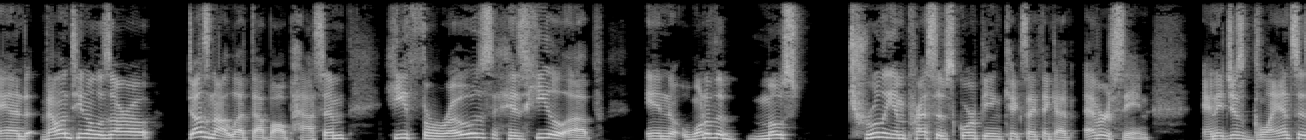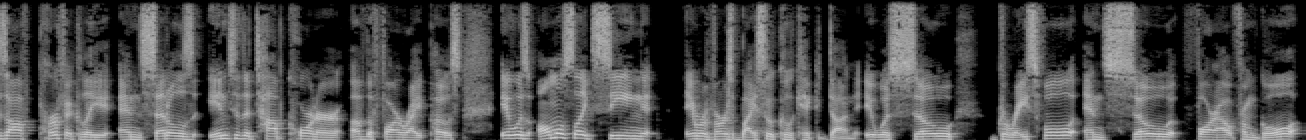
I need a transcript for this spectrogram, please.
And Valentino Lazaro does not let that ball pass him. He throws his heel up in one of the most truly impressive scorpion kicks I think I've ever seen. And it just glances off perfectly and settles into the top corner of the far right post. It was almost like seeing a reverse bicycle kick done. It was so graceful and so far out from goal.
